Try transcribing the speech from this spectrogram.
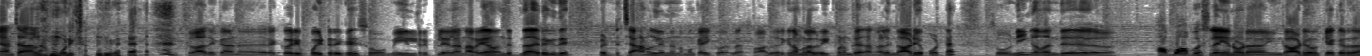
ஏன் சேனலாம் மூடிட்டாங்க. ஸோ அதுக்கான ரெக்கவரி போயிட்டு இருக்குது ஸோ மெயில் ரிப்ளைலாம் நிறையா வந்துட்டு தான் இருக்குது. பட் சேனல் இன்னும் நம்ம கைக்கு வரல. ஸோ அது வரைக்கும் நம்மளால் வெயிட் பண்ண முடியாது. அதனால் இந்த ஆடியோ போட்டேன். ஸோ நீங்கள் வந்து ஹப் ஆப்பஸில் என்னோட இந்த ஆடியோ கேட்குறதா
